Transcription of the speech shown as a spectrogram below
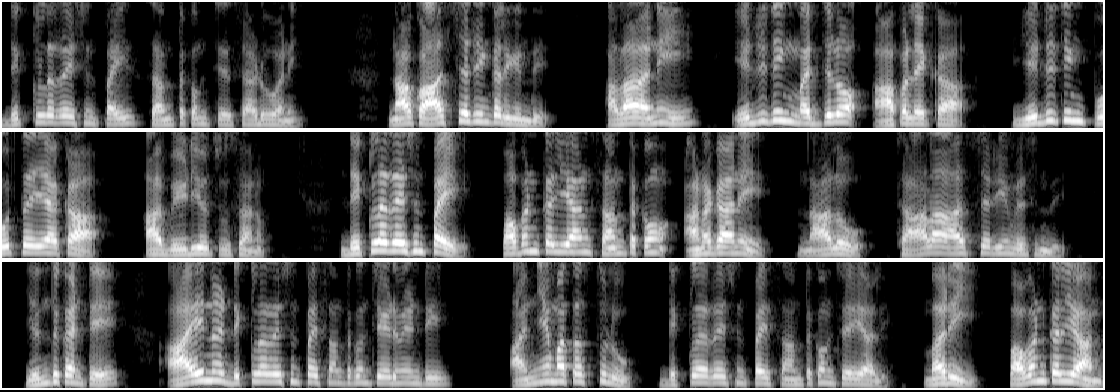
డిక్లరేషన్పై సంతకం చేశాడు అని. నాకు ఆశ్చర్యం కలిగింది. అలా అని ఎడిటింగ్ మధ్యలో ఆపలేక ఎడిటింగ్ పూర్తయ్యాక ఆ వీడియో చూశాను. డిక్లరేషన్పై పవన్ కళ్యాణ్ సంతకం అనగానే నాలో చాలా ఆశ్చర్యం వేసింది. ఎందుకంటే ఆయన డిక్లరేషన్పై సంతకం చేయడం ఏంటి? అన్యమతస్థులు డిక్లరేషన్పై సంతకం చేయాలి. మరి పవన్ కళ్యాణ్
